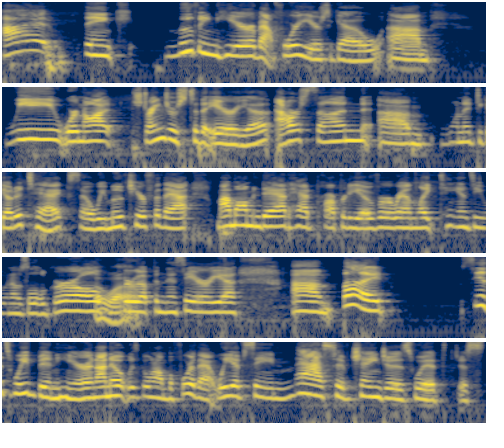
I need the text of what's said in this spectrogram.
I think moving here about four years ago. Um, we were not strangers to the area. Our son um, wanted to go to Tech, so we moved here for that. My mom and dad had property over around Lake Tansi when I was a little girl. Oh, wow. Grew up in this area, um, but since we've been here, and I know it was going on before that, we have seen massive changes with just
